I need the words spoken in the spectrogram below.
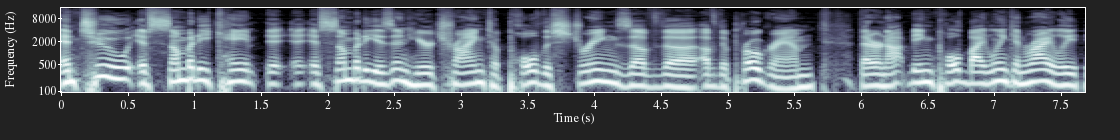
and two, if somebody came, if somebody is in here trying to pull the strings of the of the program that are not being pulled by Lincoln Riley,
